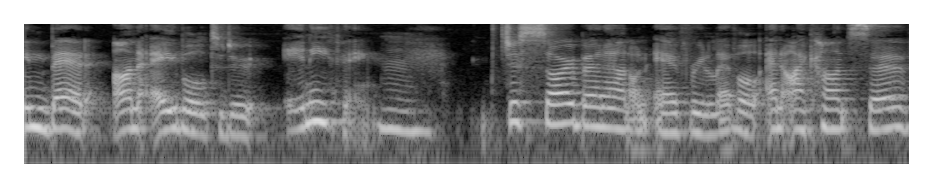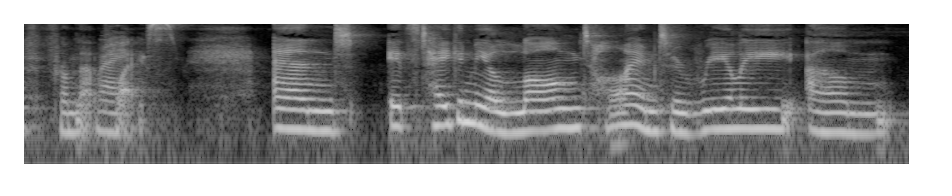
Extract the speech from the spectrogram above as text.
in bed, unable to do anything. Mm. Just so burnt out on every level. And I can't serve from that right. place. And it's taken me a long time to really um,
